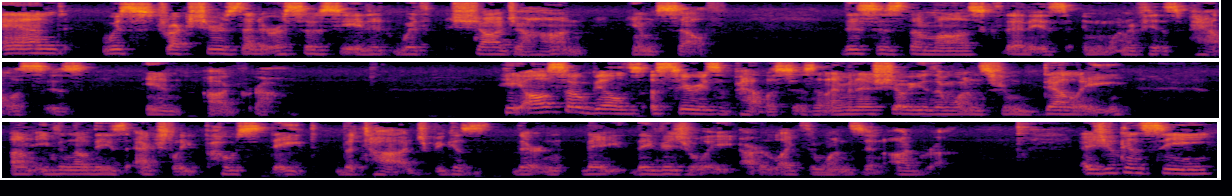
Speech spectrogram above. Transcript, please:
and with structures that are associated with Shah Jahan himself. This is the mosque that is in one of his palaces in Agra. He also builds a series of palaces, and I'm going to show you the ones from Delhi, um, even though these actually post date the Taj because they they visually are like the ones in Agra. As you can see,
